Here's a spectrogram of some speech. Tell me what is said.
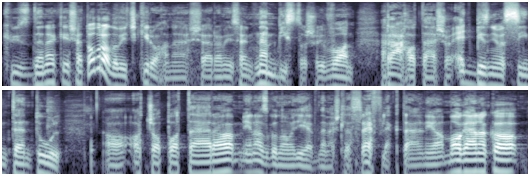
küzdenek, és hát Obradovics kirohanására, ami szerint nem biztos, hogy van ráhatása egy bizonyos szinten túl a, a csapatára. Én azt gondolom, hogy érdemes lesz reflektálnia magának a,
